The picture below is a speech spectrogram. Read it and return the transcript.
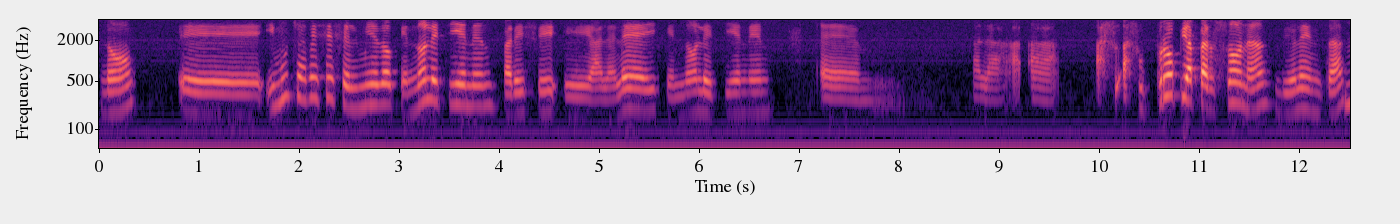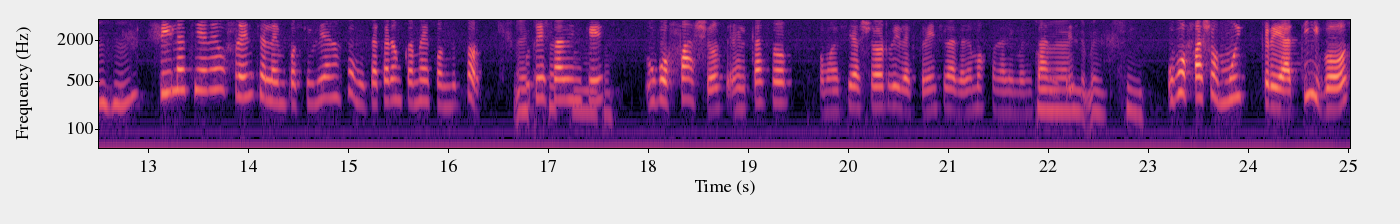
¿no? Eh, y muchas veces el miedo que no le tienen, parece, eh, a la ley, que no le tienen em, a, la, a, su, propia persona violenta, sí la tienen frente a la imposibilidad, no de sacar un cambio de conductor. Ustedes saben que hubo fallos, en el caso como decía Jordi, la experiencia la tenemos con alimentantes. Hubo fallos muy creativos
